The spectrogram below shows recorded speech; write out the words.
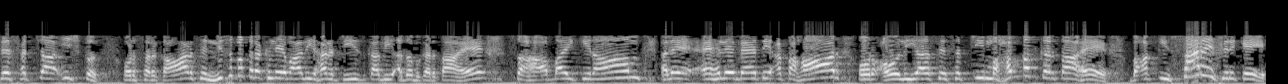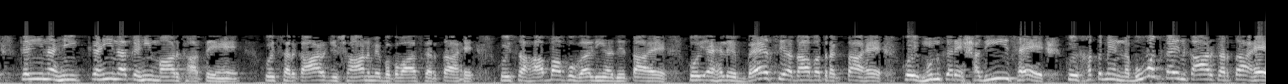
سے سچا عشق اور سرکار سے نسبت رکھنے والی ہر چیز کا بھی ادب کرتا ہے۔ صحابہ کرام اہل بیت اطہار اور اولیاء سے سچی محبت کرتا ہے۔ باقی سارے فرقے کہیں نہیں کہیں نہ کہیں مار کھاتے ہیں۔ کوئی سرکار کی شان میں بکواس کرتا ہے، کوئی صحابہ کو گالیاں دیتا ہے، کوئی اہل بیت سے عداوت رکھتا ہے، کوئی منکر حدیث ہے، کوئی ختم نبوت کا انکار کرتا ہے،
